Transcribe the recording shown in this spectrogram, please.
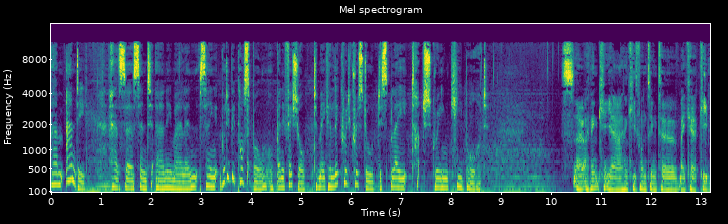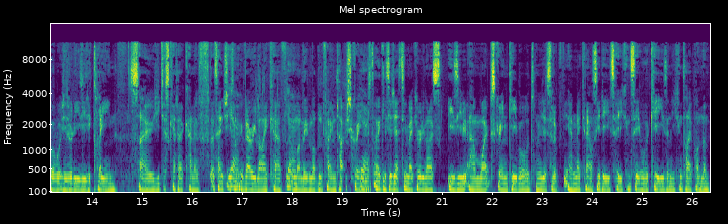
Um, Andy has uh, sent an email in saying, Would it be possible or beneficial to make a liquid crystal display touchscreen keyboard? So I think, yeah, I think he's wanting to make a keyboard which is really easy to clean. So you just get a kind of essentially yeah. something very like a, yeah. one of the modern phone touchscreens. Yeah. So I think he's suggesting make a really nice, easy um, wipe screen keyboard. And you just sort of you know, make an LCD so you can see all the keys and you can type on them.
